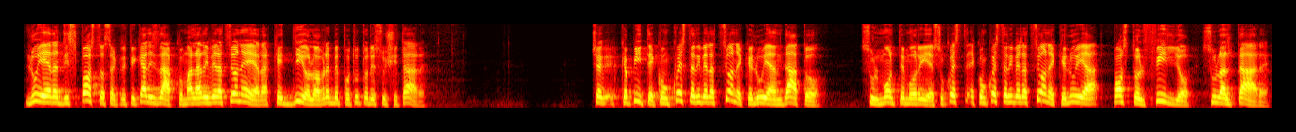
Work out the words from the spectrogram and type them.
Lui era disposto a sacrificare Isacco, ma la rivelazione era che Dio lo avrebbe potuto risuscitare. Cioè, capite, con questa rivelazione che lui è andato sul monte Moria, quest- è con questa rivelazione che lui ha posto il figlio sull'altare,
